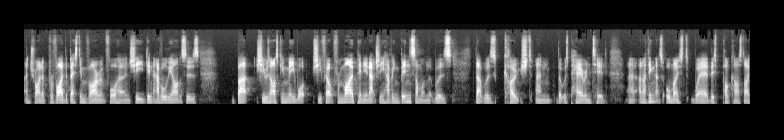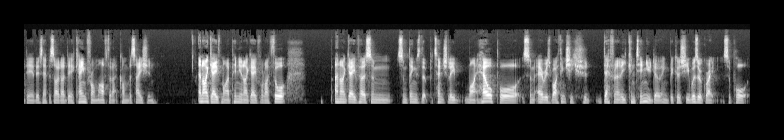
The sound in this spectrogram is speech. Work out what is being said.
and trying to provide the best environment for her. And she didn't have all the answers, but she was asking me what she felt from my opinion, actually having been someone that was that was coached and that was parented. Uh, and I think that's almost where this podcast idea, this episode idea came from after that conversation. And I gave my opinion, I gave what I thought, and I gave her some some things that potentially might help or some areas where I think she should definitely continue doing because she was a great support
